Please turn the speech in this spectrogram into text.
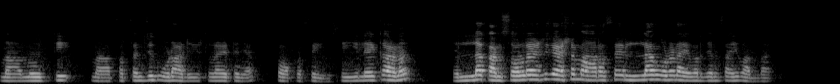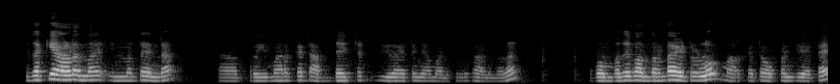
നാനൂറ്റി നാൽപ്പത്തഞ്ചും കൂടെ അഡീഷണൽ ആയിട്ട് ഞാൻ ഫോക്കസ് ചെയ്യും. സിയിലേക്കാണ് എല്ലാ കൺസോൾട്ടേഷന് ശേഷം ആർ എസ് എല്ലാം കൂടെ ഡൈവർജൻസ് ആയി വന്നാൽ. ഇതൊക്കെയാണ് എന്നാൽ ഇന്നത്തെ എന്റെ പ്രീ മാർക്കറ്റ് അപ്ഡേറ്റഡ് വ്യൂ ആയിട്ട് ഞാൻ മനസ്സിൽ കാണുന്നത്. അപ്പോൾ ഒമ്പത് പന്ത്രണ്ടായിട്ടുള്ളൂ മാർക്കറ്റ് ഓപ്പൺ ചെയ്യട്ടെ.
